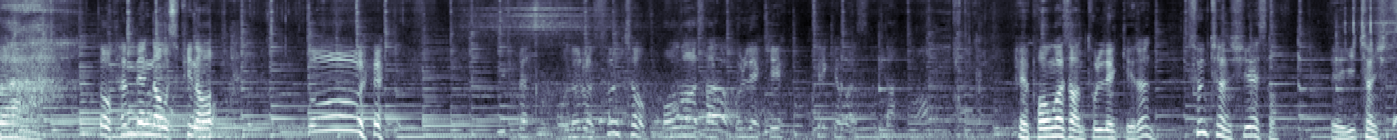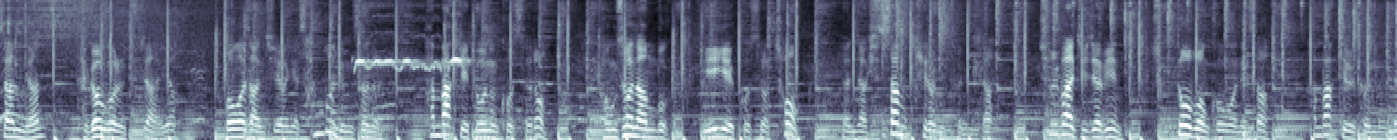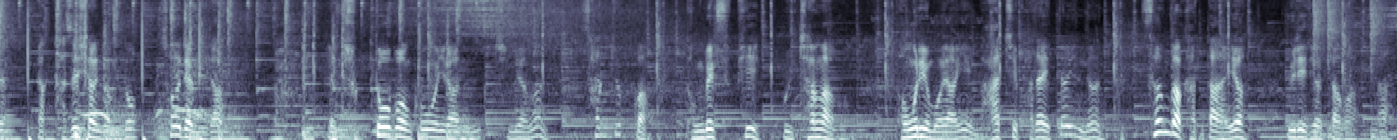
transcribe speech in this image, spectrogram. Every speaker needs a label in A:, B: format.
A: 와, 또 편백나무 네, 오늘은 순천 봉화산 둘레길 이렇게 왔습니다. 예, 봉화산 둘레길은 순천시에서 2013년 100억 원을 투자하여 봉화산 지형의 3분 능선을 한 바퀴 도는 코스로 동서남북 4개의 코스로 총 연장 13km입니다. 출발 지점인 죽도봉 공원에서 한 바퀴를 걷는데 약 5시간 정도 소요됩니다. 네, 죽도봉 공원이라는 지명은 산죽과 동백숲이 울창하고 벙우리 모양이 마치 바다에 떠있는 섬과 같다 하여 유래되었다고 합니다.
